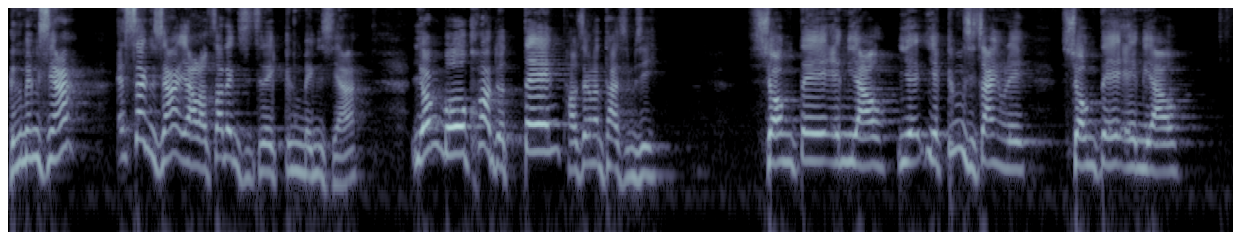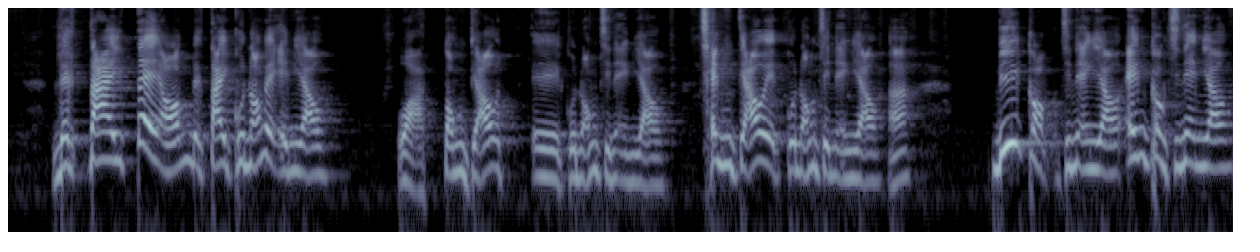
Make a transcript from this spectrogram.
光明城，一圣城亚罗撒冷是一个光明城，用无看到灯，头先咱睇是毋是？上帝应耀，伊伊光是怎样呢？上帝应耀，历代帝王、历代君王的荣耀，哇！东朝的君王真应耀，清朝的君王真应耀啊！美国真应耀，英国真应耀，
